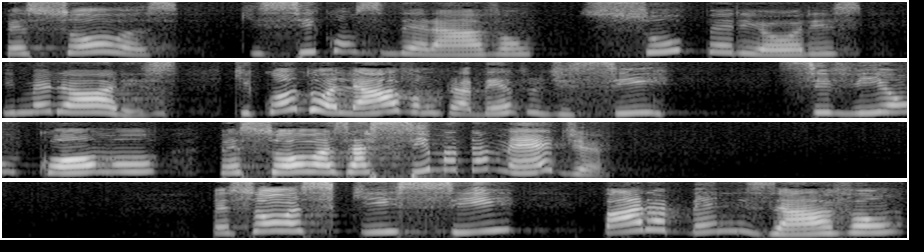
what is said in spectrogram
Pessoas que se consideravam superiores e melhores, que quando olhavam para dentro de si, se viam como pessoas acima da média. Pessoas que se parabenizavam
